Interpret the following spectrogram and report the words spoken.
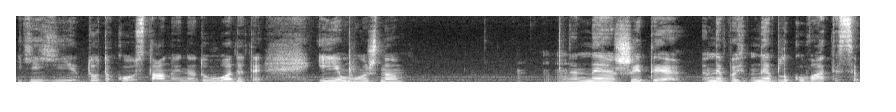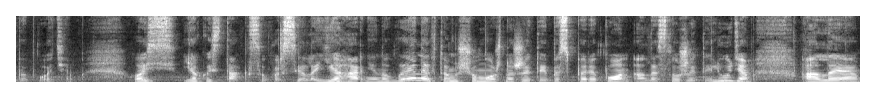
її до такого стану і не доводити, і можна не жити, не, не блокувати себе потім. Ось якось так, суперсила. Є гарні новини в тому, що можна жити без перепон, але служити людям. Але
